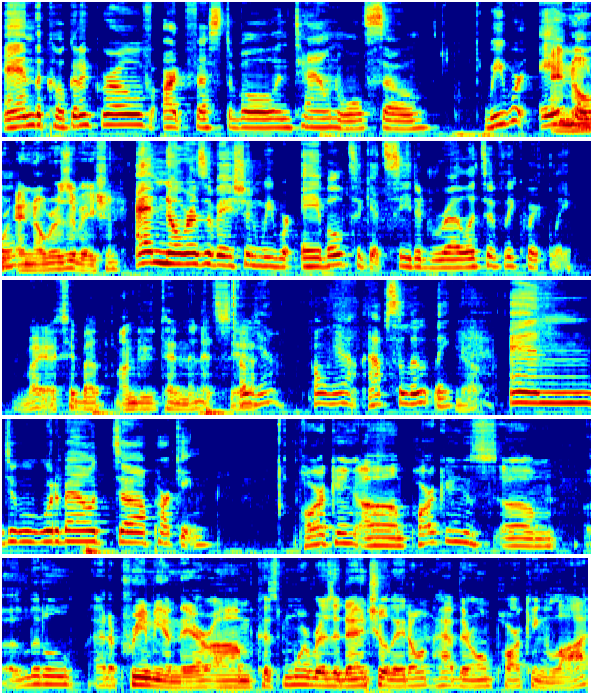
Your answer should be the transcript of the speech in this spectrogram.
and the Coconut Grove Art Festival in town also, we were able and no and no reservation. and no reservation, we were able to get seated relatively quickly. Right, I'd say about under ten minutes. Yeah. Oh yeah. Oh yeah, absolutely. Yep. And what about uh, parking? Parking, um, parking is um, a little at a premium there because more residential. They don't have their own parking lot,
